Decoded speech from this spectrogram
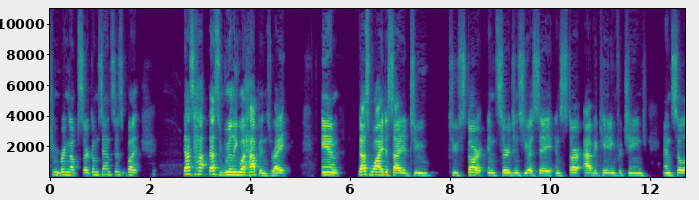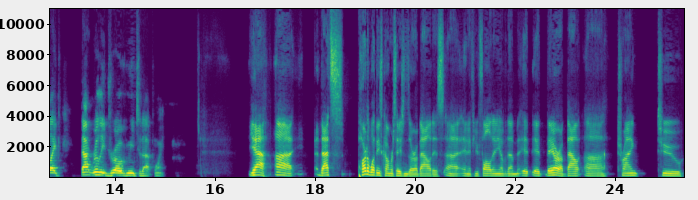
can bring up circumstances but that's how that's really what happens right and that's why i decided to to start insurgents usa and start advocating for change and so like that really drove me to that point. Yeah, uh, that's part of what these conversations are about. Is uh, and if you followed any of them, it, it they are about uh, trying to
